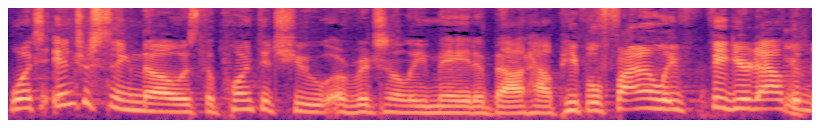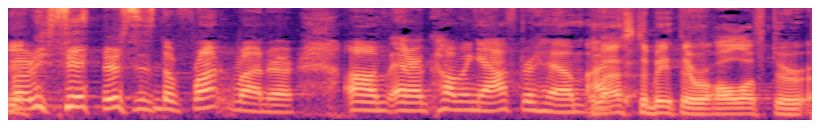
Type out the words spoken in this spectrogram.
What's interesting, though, is the point that you originally made about how people finally figured out that Bernie Sanders is the front runner um, and are coming after him. The last I, debate, they were all after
